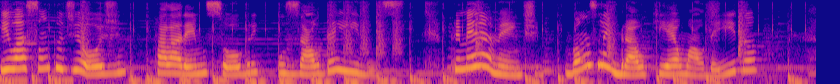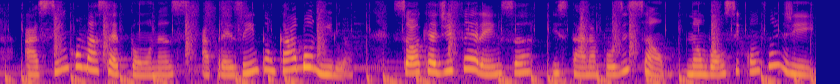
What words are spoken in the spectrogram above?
E o assunto de hoje falaremos sobre os aldeídos. Primeiramente, vamos lembrar o que é um aldeído? Assim como as cetonas apresentam carbonila, só que a diferença está na posição, não vão se confundir.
